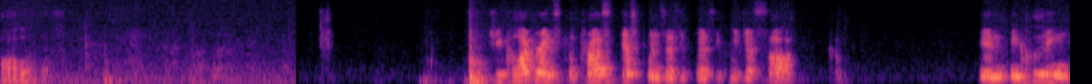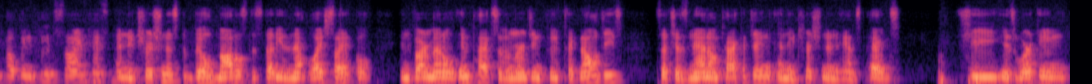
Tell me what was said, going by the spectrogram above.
all of this. She collaborates across disciplines, as, as we just saw, in including helping food scientists and nutritionists to build models to study the net life cycle environmental impacts of emerging food technologies, such as nano packaging and nutrition enhanced eggs. She is working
